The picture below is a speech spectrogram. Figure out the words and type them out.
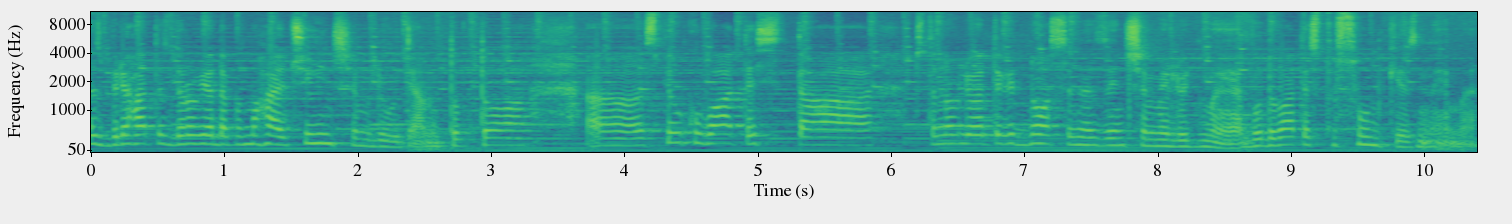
зберігати здоров'я, допомагаючи іншим людям, тобто е, спілкуватись та встановлювати відносини з іншими людьми, будувати стосунки з ними.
